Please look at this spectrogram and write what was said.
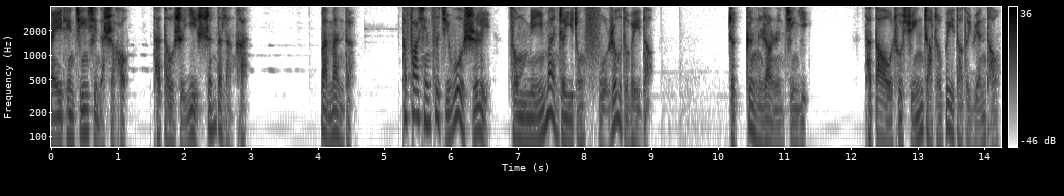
每天惊醒的时候，他都是一身的冷汗。慢慢的，他发现自己卧室里总弥漫着一种腐肉的味道。这更让人惊异。他到处寻找着味道的源头，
